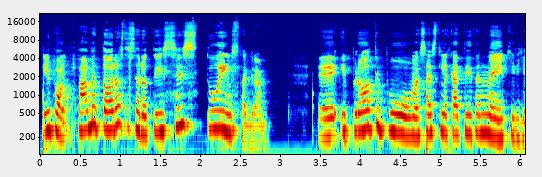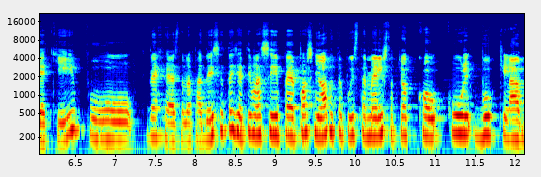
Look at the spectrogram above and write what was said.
Λοιπόν, πάμε τώρα στις ερωτήσεις του Instagram. Ε, η πρώτη που μας έστειλε κάτι ήταν η Κυριακή, που δεν χρειάζεται να απαντήσετε, γιατί μας είπε πώς νιώθετε που είστε μέλη στο πιο cool book club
